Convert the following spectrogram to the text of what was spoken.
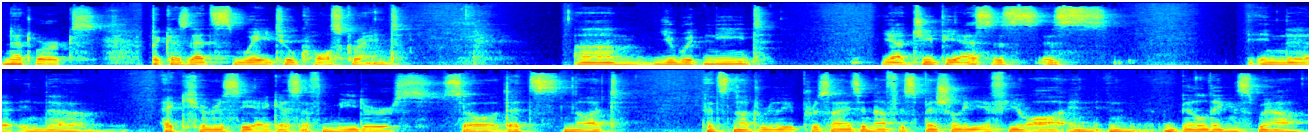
networks because that's way too coarse grained. Um, you would need, yeah, GPS is is in the in the accuracy, I guess, of meters. So that's not that's not really precise enough, especially if you are in, in buildings where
